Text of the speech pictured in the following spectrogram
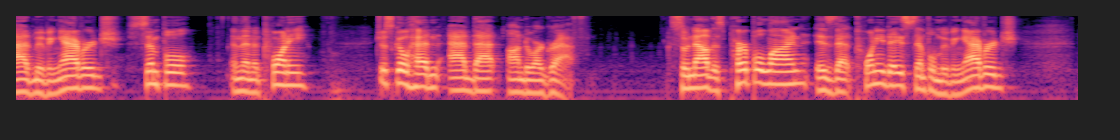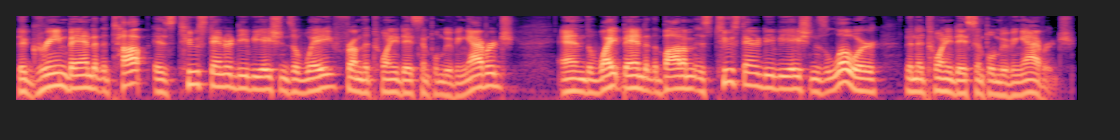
add moving average, simple, and then a 20. Just go ahead and add that onto our graph. So now this purple line is that 20 day simple moving average. The green band at the top is two standard deviations away from the 20 day simple moving average. And the white band at the bottom is two standard deviations lower than a 20 day simple moving average.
